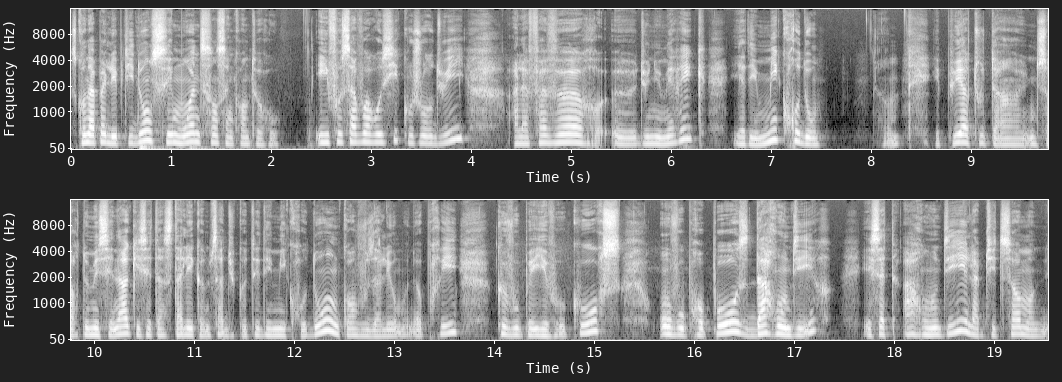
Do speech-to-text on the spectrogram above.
Ce qu'on appelle les petits dons, c'est moins de 150 euros. Et il faut savoir aussi qu'aujourd'hui, à la faveur euh, du numérique, il y a des micro-dons. Hein. Et puis il y a toute une sorte de mécénat qui s'est installé comme ça du côté des micro-dons. Quand vous allez au Monoprix, que vous payez vos courses, on vous propose d'arrondir et cet arrondi, la petite somme,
